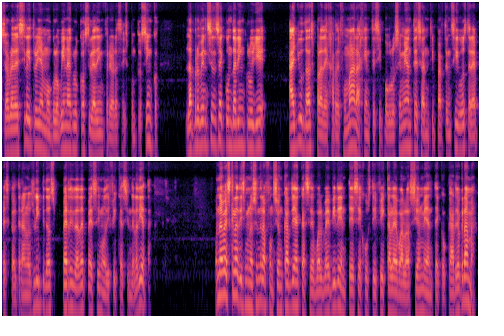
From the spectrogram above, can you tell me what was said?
sobre decilitro y hemoglobina glucosilada inferior a 6.5. La prevención secundaria incluye ayudas para dejar de fumar, agentes hipoglucemiantes, antihipertensivos, terapias que alteran los lípidos, pérdida de peso y modificación de la dieta. Una vez que la disminución de la función cardíaca se vuelve evidente, se justifica la evaluación mediante ecocardiograma.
